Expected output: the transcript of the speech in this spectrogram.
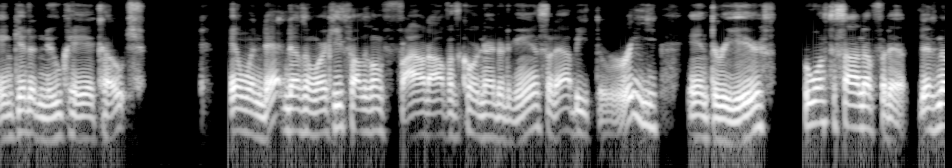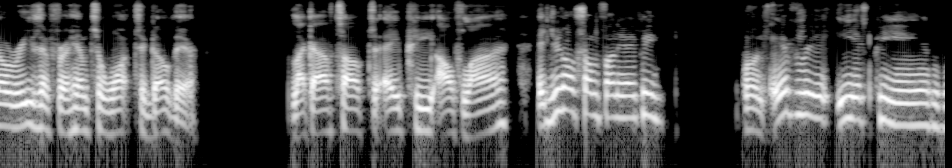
and get a new head coach. And when that doesn't work, he's probably going to fire the offensive coordinator again. So that'll be three in three years. Who wants to sign up for that? There's no reason for him to want to go there. Like I've talked to AP offline. And you know something funny, AP? On every ESPN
